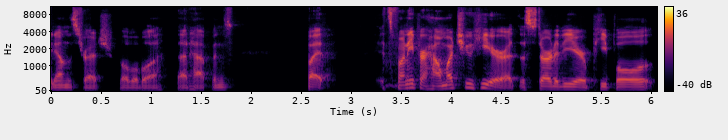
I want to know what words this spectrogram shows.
down the stretch, blah blah blah. That happens, but it's funny for how much you hear at the start of the year people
